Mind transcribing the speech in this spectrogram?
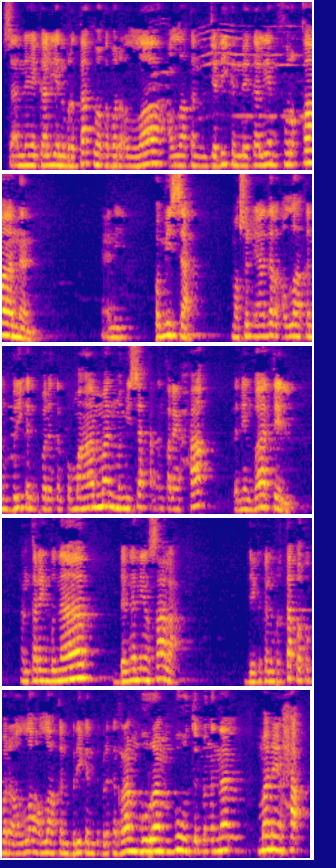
seandainya kalian bertakwa kepada Allah Allah akan menjadikan bagi kalian furqanan. Yakni pemisah. Maksudnya adalah Allah akan berikan kepada kalian pemahaman memisahkan antara yang hak dan yang batil antara yang benar dengan yang salah. Jika kalian bertakwa kepada Allah Allah akan berikan kepada kalian rambu-rambu untuk mengenal mana yang hak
